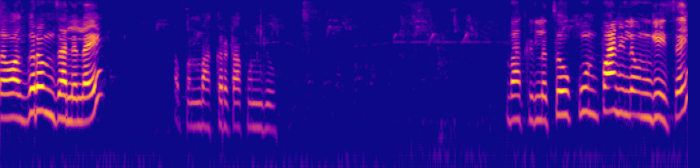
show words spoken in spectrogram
तवा गरम झालेला आहे. आपण भाकर टाकून घेऊ. भाकरीला चौकून पाणी लावून घ्यायचं आहे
